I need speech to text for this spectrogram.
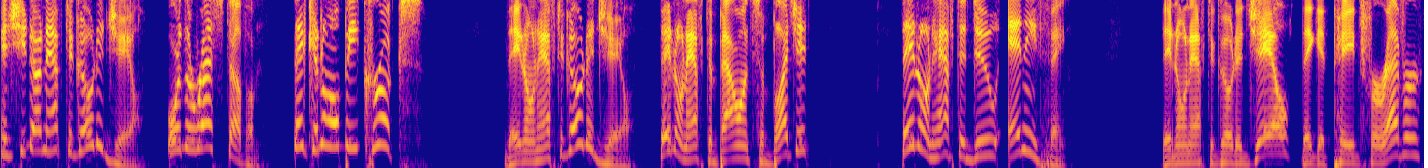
and she doesn't have to go to jail, or the rest of them. They can all be crooks. They don't have to go to jail. They don't have to balance a budget. They don't have to do anything. They don't have to go to jail. They get paid forever.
